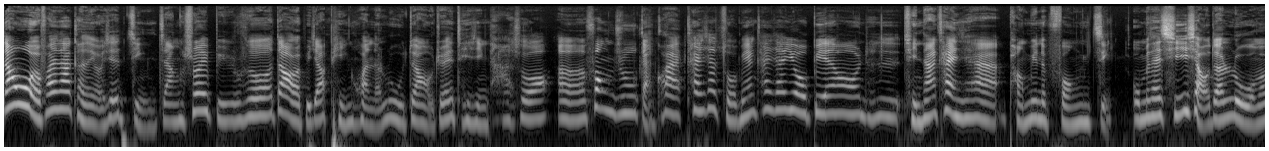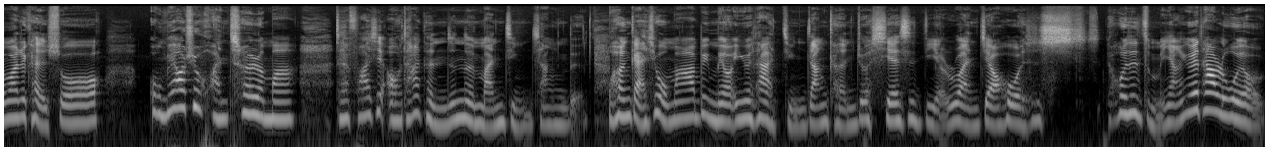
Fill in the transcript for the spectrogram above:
然后我有发现她可能有些紧张，所以比如说到了比较平缓的路段，我就会提醒她说：“呃，凤珠，赶快看一下左边，看一下右边哦，就是请她看一下旁边的风景。”我们才骑一小段路，我妈妈就开始说。我们要去还车了吗？才发现哦，他可能真的蛮紧张的。我很感谢我妈妈，并没有因为他的紧张，可能就歇斯底里乱叫，或者是或是怎么样。因为他如果有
